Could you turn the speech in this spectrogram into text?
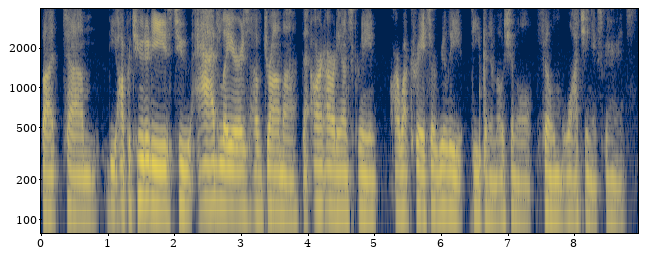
But um, the opportunities to add layers of drama that aren't already on screen are what creates a really deep and emotional film watching experience.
